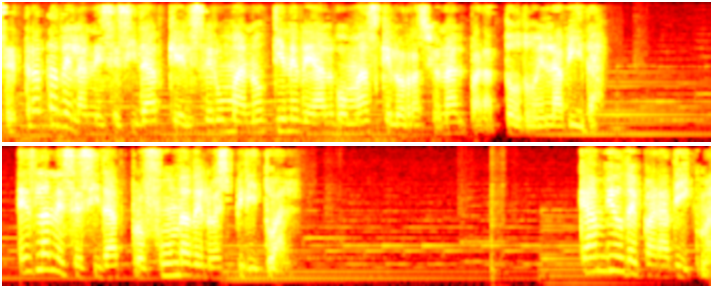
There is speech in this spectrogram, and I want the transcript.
Se trata de la necesidad que el ser humano tiene de algo más que lo racional para todo en la vida. Es la necesidad profunda de lo espiritual. Cambio de paradigma.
